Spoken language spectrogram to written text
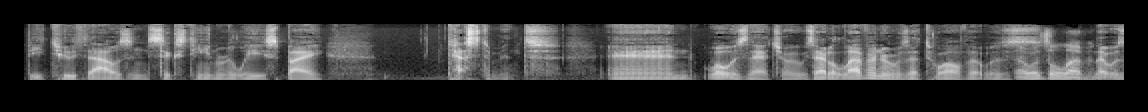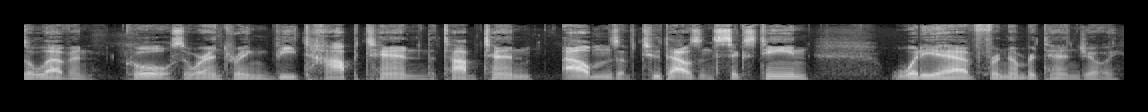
the 2016 release by Testament. And what was that, Joey? Was that 11 or was that 12? That was That was 11. That was 11. Cool. So we're entering the top 10, the top 10 albums of 2016. What do you have for number 10, Joey?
